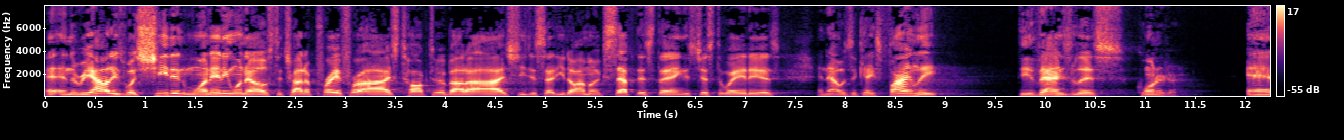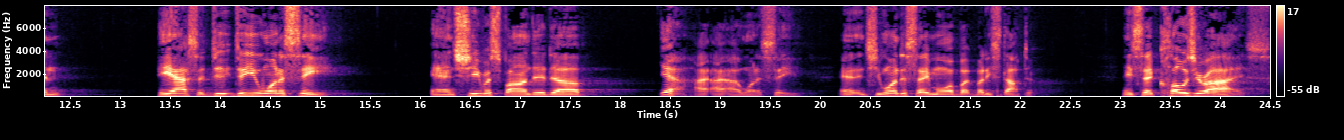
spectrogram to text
And, and, the reality was she didn't want anyone else to try to pray for her eyes, talk to her about her eyes. She just said, you know, I'm going to accept this thing. It's just the way it is. And that was the case. Finally, the evangelist cornered her. And he asked her, Do, do you want to see? And she responded, uh, Yeah, I, I, I want to see. And, and she wanted to say more, but, but he stopped her. And he said, Close your eyes.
